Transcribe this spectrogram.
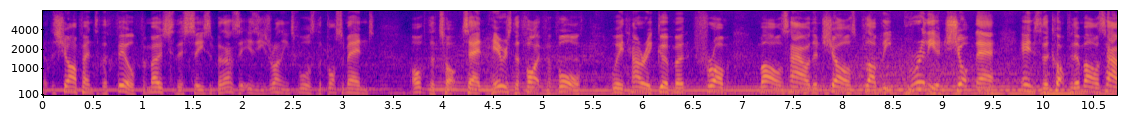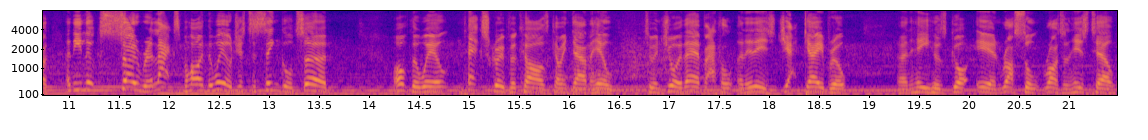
at the sharp end of the field for most of this season, but as it is, he's running towards the bottom end of the top 10. Here is the fight for fourth with Harry Goodman from Miles Howard and Charles Plumley. Brilliant shot there into the cockpit of Miles Howard, and he looks so relaxed behind the wheel, just a single turn of the wheel. Next group of cars coming down the hill to enjoy their battle, and it is Jack Gabriel, and he has got Ian Russell right on his tail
